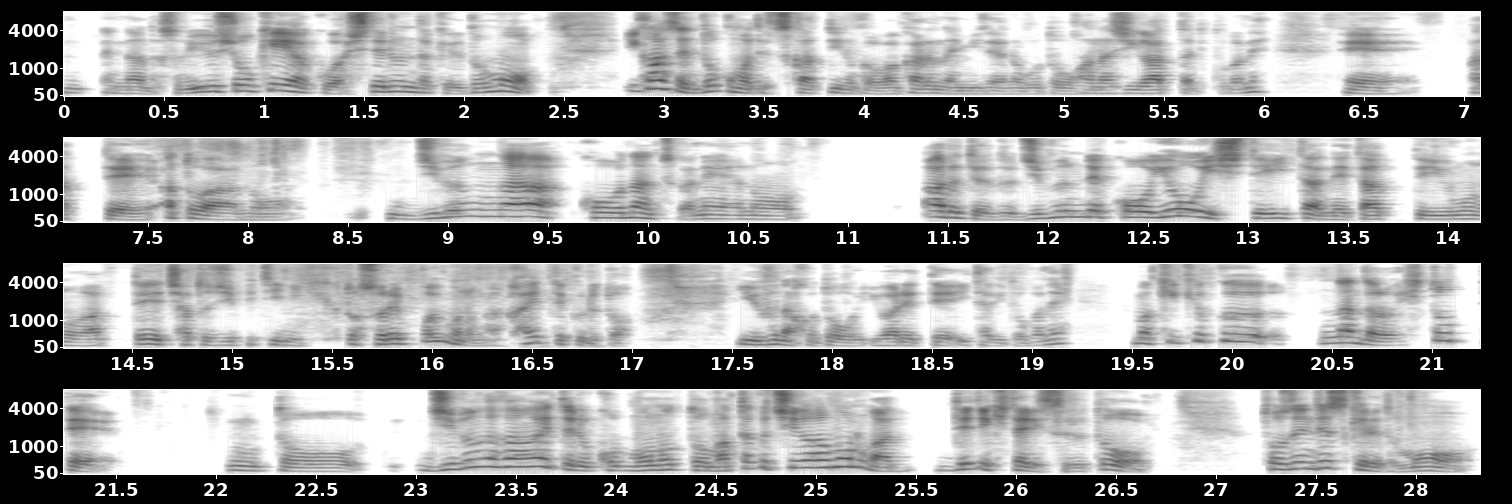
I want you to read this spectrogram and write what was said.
る、なんだ、その優勝契約はしてるんだけれども、いかんせんどこまで使っていいのかわからないみたいなことをお話があったりとかね、えー、あって、あとは、あの、自分が、こう、なんですかね、あの、ある程度自分でこう用意していたネタっていうものがあって、チャット GPT に聞くと、それっぽいものが返ってくるというふうなことを言われていたりとかね。まあ、結局、なんだろう、人って、うんと、自分が考えているものと全く違うものが出てきたりすると、当然ですけれども、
